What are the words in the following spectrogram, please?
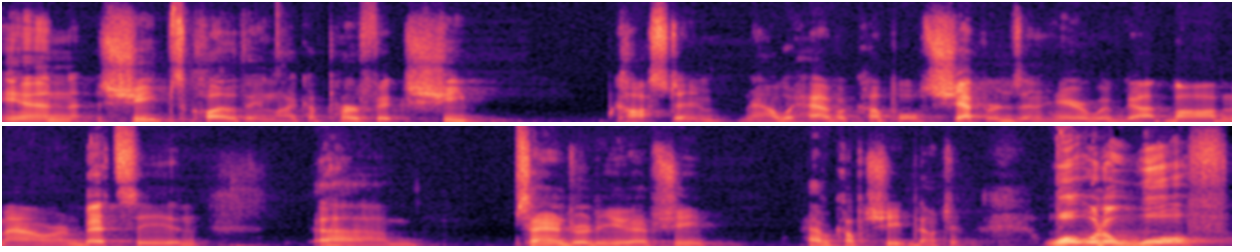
in sheep's clothing, like a perfect sheep costume. Now, we have a couple shepherds in here. We've got Bob Maurer and Betsy and um, Sandra. Do you have sheep? Have a couple sheep, don't you? What would a wolf,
